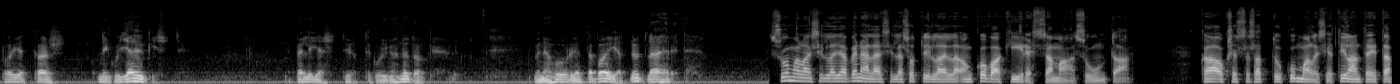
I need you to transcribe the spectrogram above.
Pojat kanssa niin kuin jäykistyi ja peljästyi, että kuinka nyt on käynyt. Minä huurin, että pojat, nyt lähdetään. Suomalaisilla ja venäläisillä sotilailla on kova kiire samaan suuntaan. Kaauksessa sattuu kummallisia tilanteita,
